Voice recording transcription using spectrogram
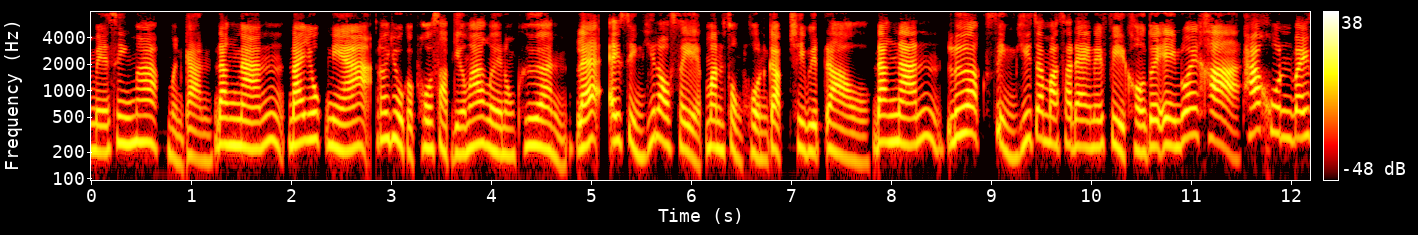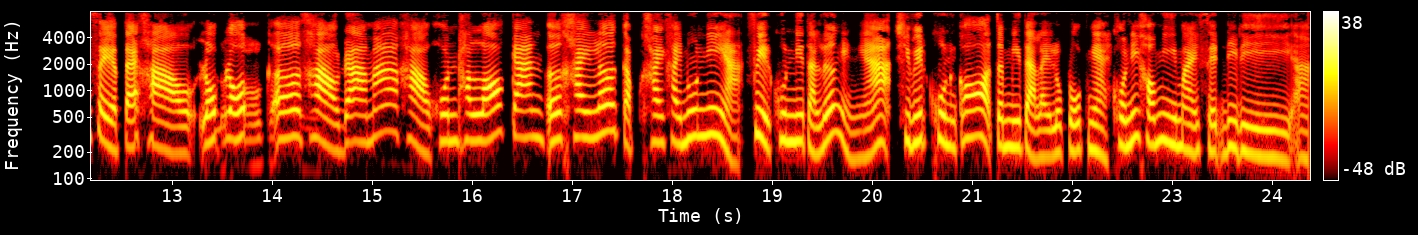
Amazing มากเหมือนกัน ดังนั้นในยุคนี้เราอยู่กับโทรศัพท์เยอะมากเลยน้องเพื่อน และไอสิ่งที่เราเสพมันส่งผลกับชีวิตเรา ดังนั้นเลือกสิ่งที่จะมาแสดงในฟีดของตัวเองด้วยค่ะ ถ้าคุณไปเสพแต่ข่าวลบๆเออข่าวดราม่าข่าวคนทะเลาะกันเออใครเลิกกับใครใครนู่นนี่อะฟีดคุณมีแต่เรื่องอย่างเงี้ยชีวิตคุณก็จะมีแต่อะไรลบๆไงคนที่เขามี mindset ดีๆอ่า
